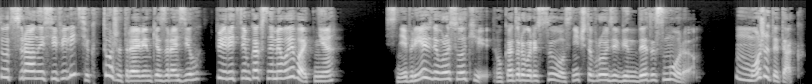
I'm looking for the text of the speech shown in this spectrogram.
тут сраный сифилитик тоже травинки заразил, перед тем, как с нами воевать, не? С неприязнью бросил Кит, у которого рисовалось нечто вроде вендетты с Мором. Может и так.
